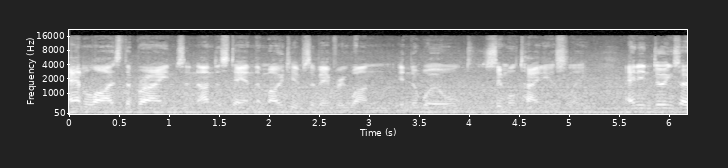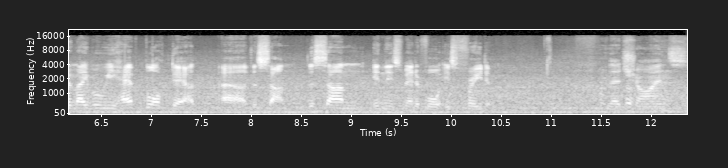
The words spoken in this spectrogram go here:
analyse the brains and understand the motives of everyone in the world simultaneously. And in doing so, maybe we have blocked out uh, the sun. The sun, in this metaphor, is freedom. that shines.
